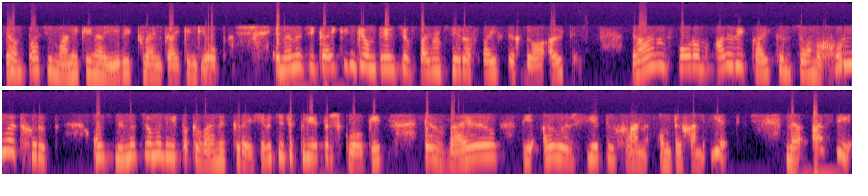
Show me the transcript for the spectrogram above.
dan pas die mannetjie nou hierdie klein kuikentjie op. En dan as die kuikentjie omtrent so 45 50 dae oud is, dan vorm al die kuikens so 'n groot groep ons noem dit sommer die pikkewyne kruis. Jy weet dis 'n kleuterskooltjie terwyl die ouers see toe gaan om te gaan eet. Nou as die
